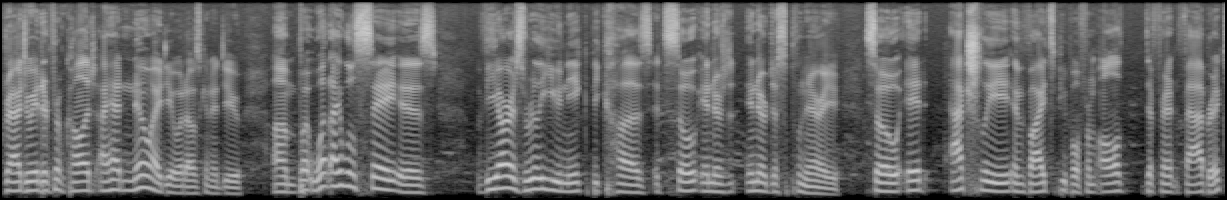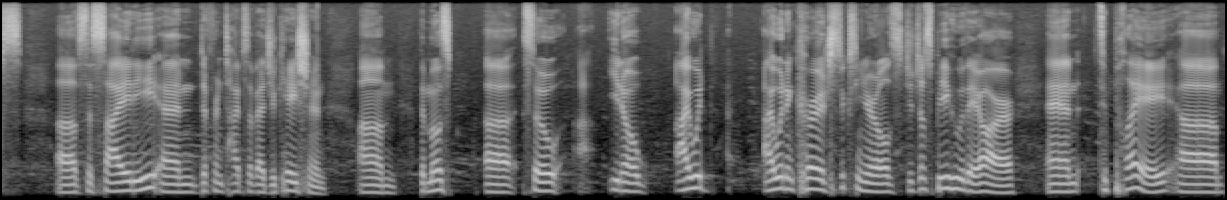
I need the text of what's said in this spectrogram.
graduated from college, I had no idea what I was going to do. Um, but what I will say is, VR is really unique because it's so inter- interdisciplinary. So it actually invites people from all different fabrics of society and different types of education. Um, the most, uh, so uh, you know, I would, I would encourage 16-year-olds to just be who they are and to play. Um,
